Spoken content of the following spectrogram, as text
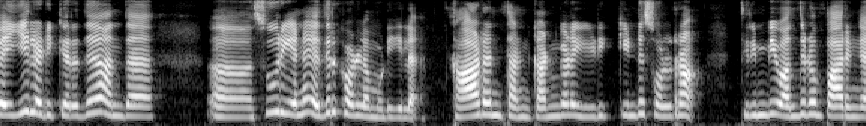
வெயில் அடிக்கிறது. அந்த சூரியனை எதிர்கொள்ள முடியல. காடன் தன் கண்களை இடுக்கிண்டு சொல்கிறான் திரும்பி வந்துடும் பாருங்க.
